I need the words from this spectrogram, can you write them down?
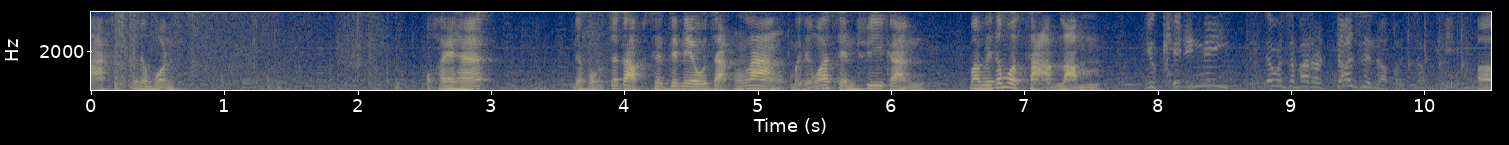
มาขึ้นข้างบน โอเคฮะ เดี๋ยวผมจะดับเซนติเนลจากข้างล่างหมายถึงว่าเซนทรีกัน มันมีทั้งหมด 3ล You kidding me? There was about a dozen of us up here. ำเอ่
